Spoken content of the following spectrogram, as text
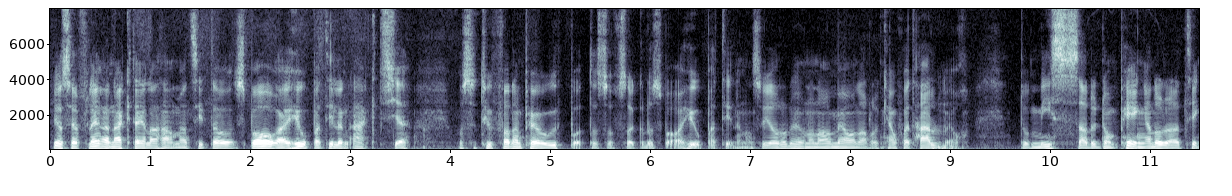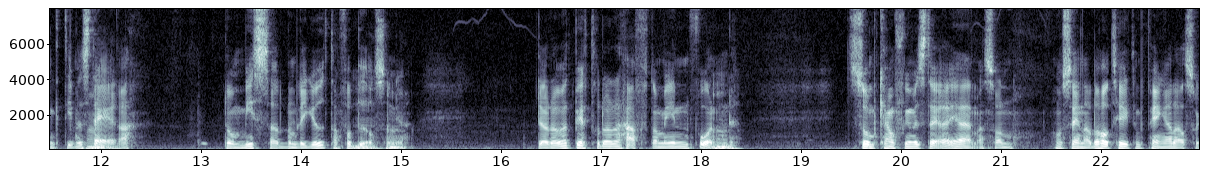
Jag ser flera nackdelar här med att sitta och spara ihop till en aktie och så tuffar den på uppåt och så försöker du spara ihop till den och så gör du det under några månader, kanske ett halvår. Då missar du de pengarna du hade tänkt investera. De missar, de ligger utanför Mm. börsen ju. Då hade det varit bättre du hade haft dem i en fond. Mm. Som kanske investerar i Amazon. Och sen när du har tillräckligt med pengar där så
